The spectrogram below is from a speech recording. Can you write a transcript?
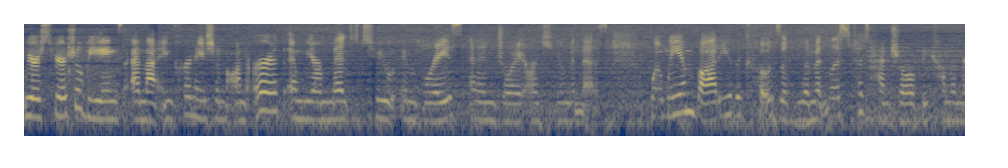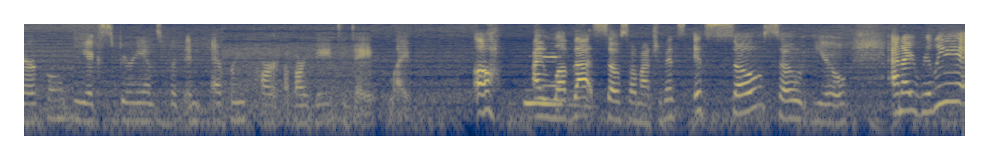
We are spiritual beings and that incarnation on earth, and we are meant to embrace and enjoy our humanness. When we embody the codes of limitless potential, become a miracle we experience within every part of our day to day life. Oh, I love that so so much. It's it's so so you. And I really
